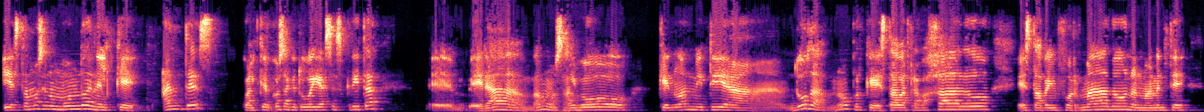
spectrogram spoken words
Y estamos en un mundo en el que antes cualquier cosa que tú veías escrita eh, era, vamos, algo que no admitía duda, ¿no? Porque estaba trabajado, estaba informado, normalmente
